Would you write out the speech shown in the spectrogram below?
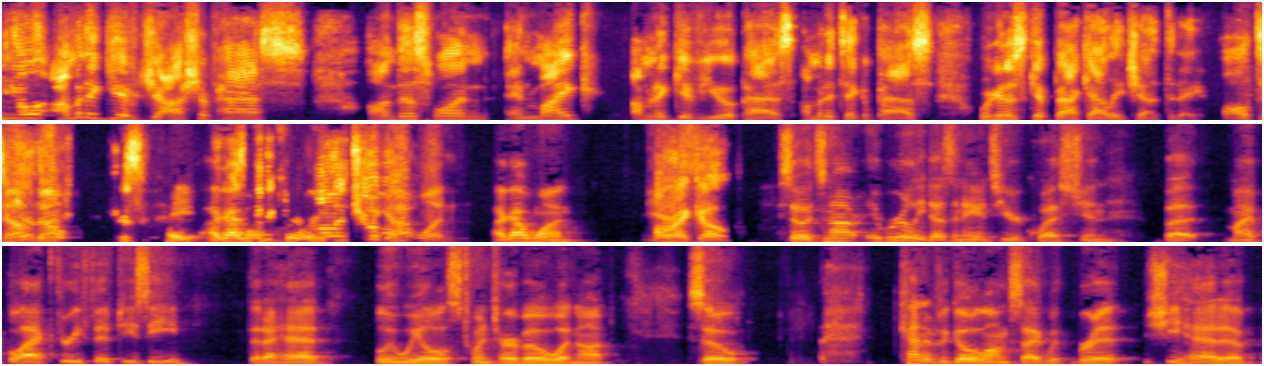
you know what? I'm going to give Josh a pass on this one, and Mike, I'm going to give you a pass. I'm going to take a pass. We're going to skip back alley chat today all no together. no Hey, I got one story. All we got one I got one. All right, go. So it's not, it really doesn't answer your question, but my black 350Z that I had, blue wheels, twin turbo, whatnot. So, kind of to go alongside with Britt, she had a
